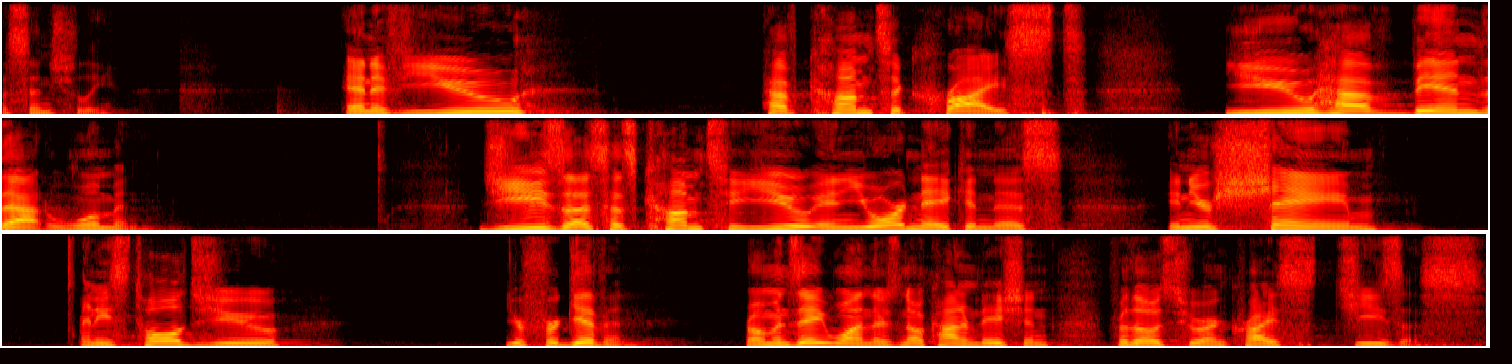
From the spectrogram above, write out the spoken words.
essentially. And if you have come to Christ, you have been that woman. Jesus has come to you in your nakedness, in your shame, and he's told you you're forgiven. Romans 8 1, there's no condemnation for those who are in Christ Jesus.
